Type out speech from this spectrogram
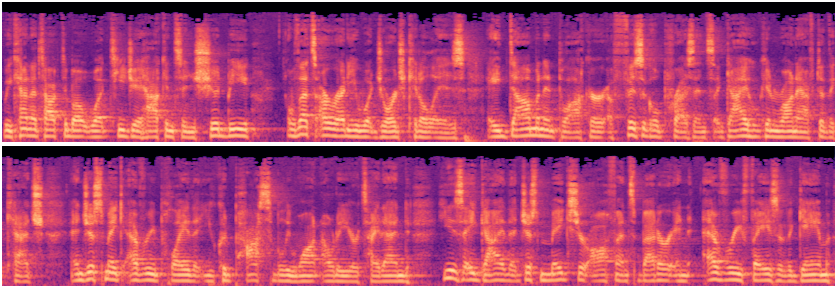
We kind of talked about what TJ Hockenson should be. Well, that's already what George Kittle is a dominant blocker, a physical presence, a guy who can run after the catch and just make every play that you could possibly want out of your tight end. He is a guy that just makes your offense better in every phase of the game.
